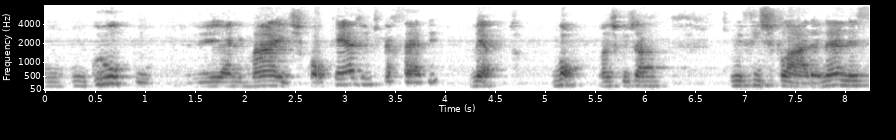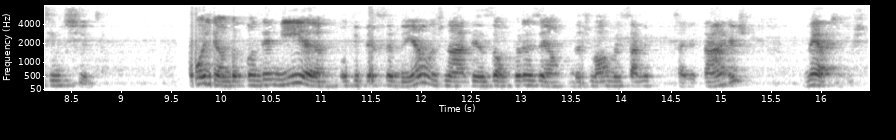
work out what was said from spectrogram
um, um grupo de animais qualquer, a gente percebe método. Bom, acho que já me fiz clara, né, nesse sentido. Olhando a pandemia, o que percebemos na adesão, por exemplo, das normas sanitárias, métodos.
